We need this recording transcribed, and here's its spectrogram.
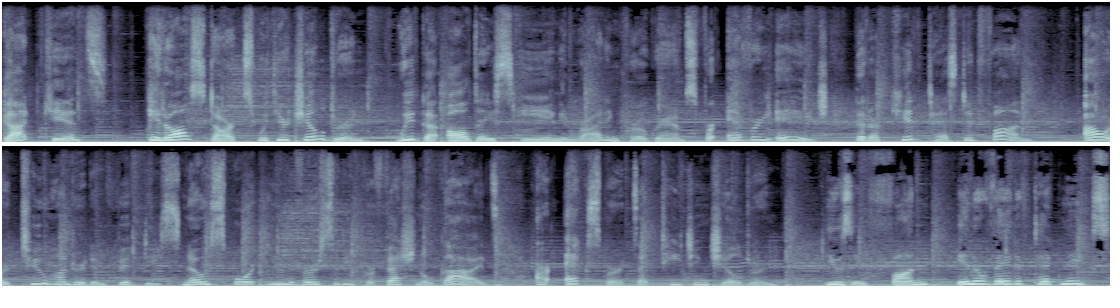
Got kids? It all starts with your children. We've got all day skiing and riding programs for every age that are kid tested fun. Our 250 Snow Sport University professional guides are experts at teaching children. Using fun, innovative techniques,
